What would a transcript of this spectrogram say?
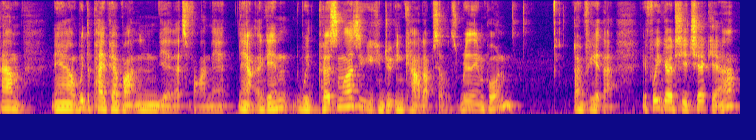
Um, now, with the PayPal button, yeah, that's fine there. Now, again, with personalizing, you can do in-cart upsells. Really important. Don't forget that. If we go to your checkout,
